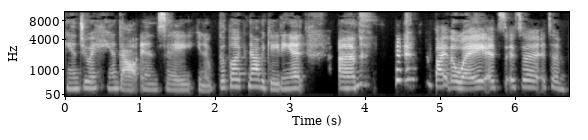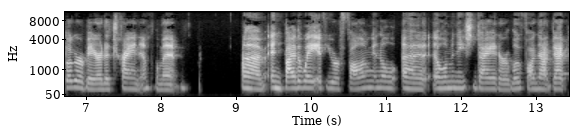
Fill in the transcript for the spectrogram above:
hand you a handout and say, you know, good luck navigating it. Um, by the way, it's it's a it's a booger bear to try and implement. Um, and by the way, if you are following an uh, elimination diet or low FODMAP diet,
